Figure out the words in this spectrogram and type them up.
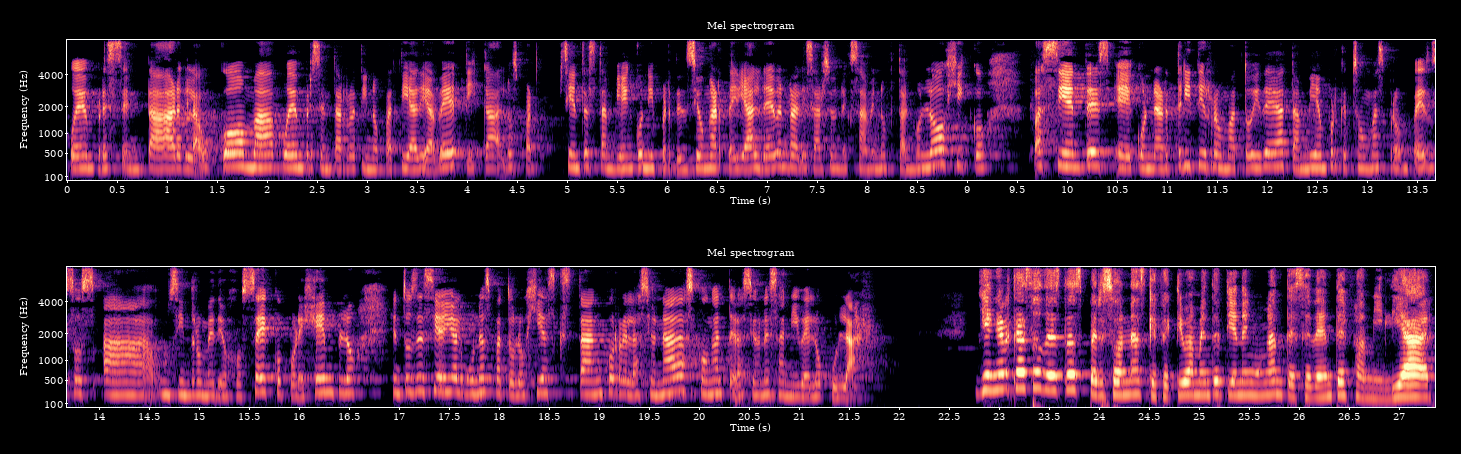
pueden presentar glaucoma, pueden presentar retinopatía diabética, los pacientes también con hipertensión arterial deben realizarse un examen oftalmológico, pacientes eh, con artritis reumatoidea también porque son más propensos a un síndrome de ojo seco, por ejemplo. Entonces sí hay algunas patologías que están correlacionadas con alteraciones a nivel ocular. Y en el caso de estas personas que efectivamente tienen un antecedente familiar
